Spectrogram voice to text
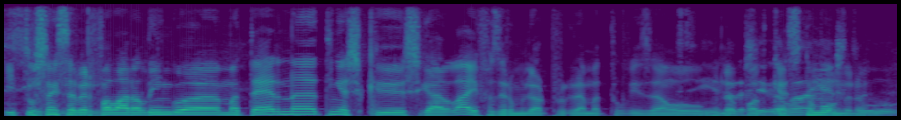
e Sim, tu, sem saber falar a língua materna, tinhas que chegar lá e fazer o melhor programa de televisão ou o melhor podcast do mundo. Não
